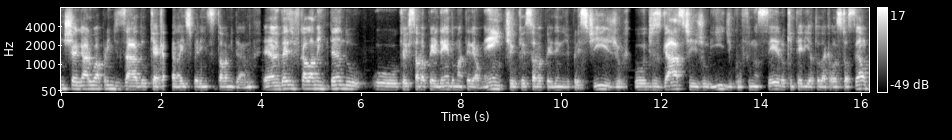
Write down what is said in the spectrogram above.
enxergar o aprendizado que aquela experiência estava me dando. É, ao invés de ficar lamentando o que eu estava perdendo materialmente, o que eu estava perdendo de prestígio, o desgaste jurídico, financeiro que teria toda aquela situação,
